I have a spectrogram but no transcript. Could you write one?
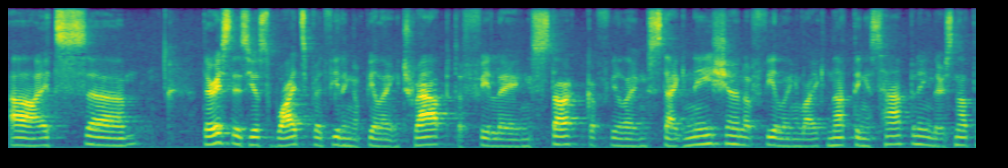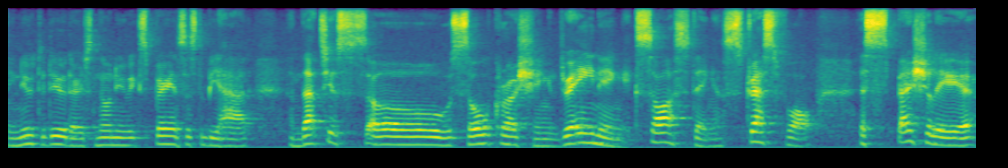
uh, it's... Um, there is this just widespread feeling of feeling trapped, of feeling stuck, of feeling stagnation, of feeling like nothing is happening, there's nothing new to do, there's no new experiences to be had. And that's just so soul crushing, draining, exhausting, and stressful, especially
